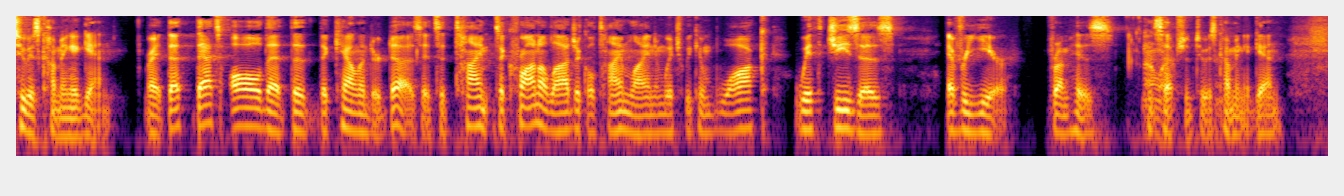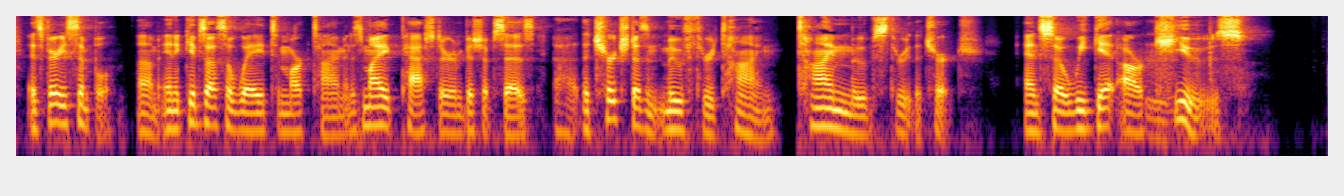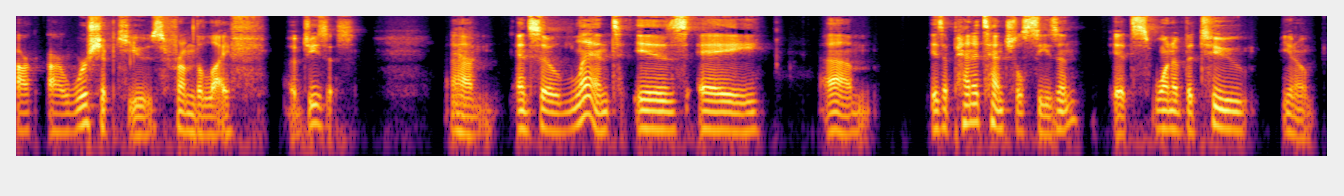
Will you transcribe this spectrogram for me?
to his coming again. Right. That that's all that the the calendar does. It's a time. It's a chronological timeline in which we can walk with Jesus every year from his wow. conception to his coming again. It's very simple. Um, and it gives us a way to mark time. And as my pastor and bishop says, uh, the church doesn't move through time, time moves through the church. And so we get our Mhm. cues, our, our worship cues from the life of Jesus. Yeah. Um, and so Lent is a, um, is a penitential season. It's one of the two, you know,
